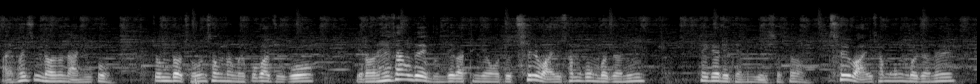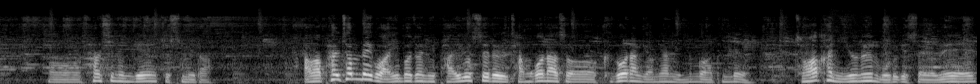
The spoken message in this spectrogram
아니 훨씬 더는 아니고 좀 더 좋은 성능을 뽑아주고 이런 해상도의 문제 같은 경우도 7Y30 버전이 해결이 되는 게 있어서 7Y30 버전을 어, 사시는 게 좋습니다. 아마 8100Y 버전이 바이오스를 잠궈놔서 그거랑 영향이 있는 것 같은데 정확한 이유는 모르겠어요. 왜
